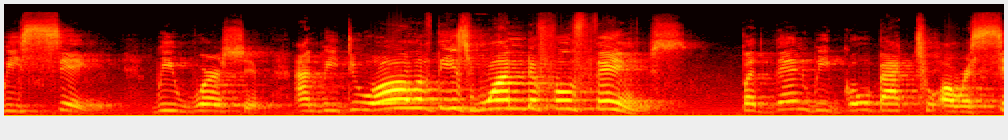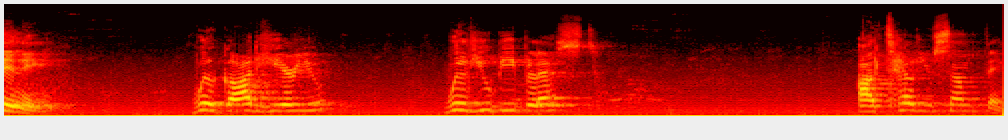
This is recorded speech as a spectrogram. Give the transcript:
We sing. we worship, and we do all of these wonderful things, but then we go back to our sinning. Will God hear you? Will you be blessed? I'll tell you something.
